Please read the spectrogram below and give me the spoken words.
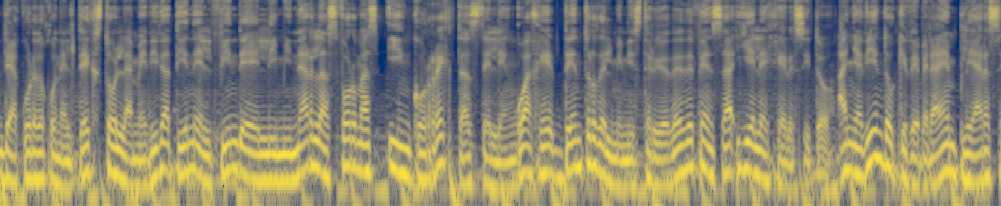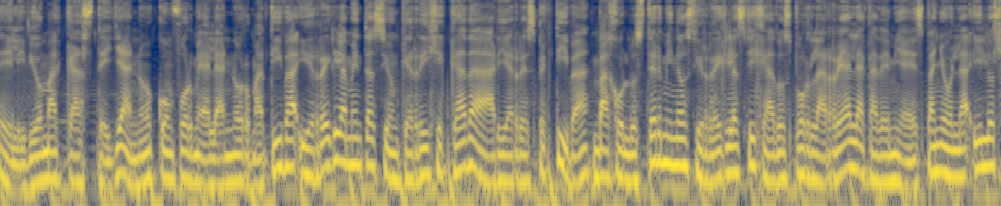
De acuerdo con el texto, la medida tiene el fin de eliminar las formas incorrectas del lenguaje dentro del Ministerio de Defensa y el Ejército, añadiendo que deberá emplearse el idioma castellano conforme a la normativa y reglamentación que rige cada área respectiva, bajo los términos y reglas fijados por la Real Academia Española y los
